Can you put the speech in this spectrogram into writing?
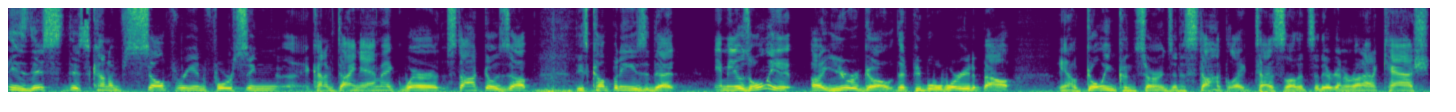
is this this kind of self-reinforcing uh, kind of dynamic where stock goes up? These companies that I mean, it was only a year ago that people were worried about, you know, going concerns in a stock like Tesla that said they're going to run out of cash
